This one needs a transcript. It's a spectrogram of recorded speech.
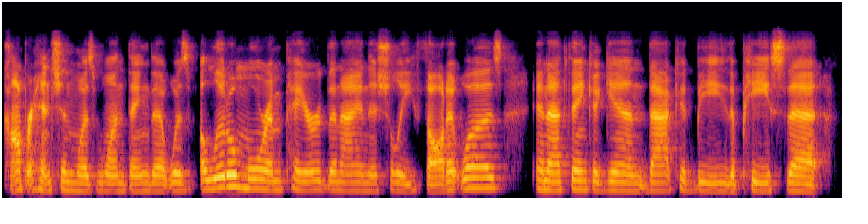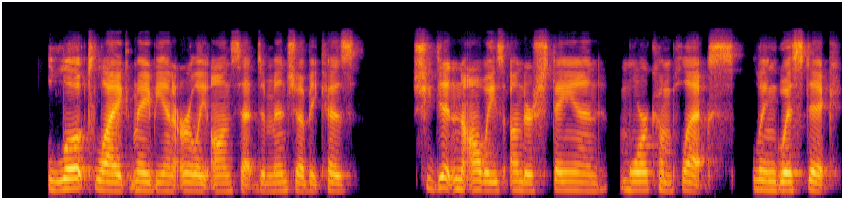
Comprehension was one thing that was a little more impaired than I initially thought it was. And I think, again, that could be the piece that looked like maybe an early onset dementia because she didn't always understand more complex linguistic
